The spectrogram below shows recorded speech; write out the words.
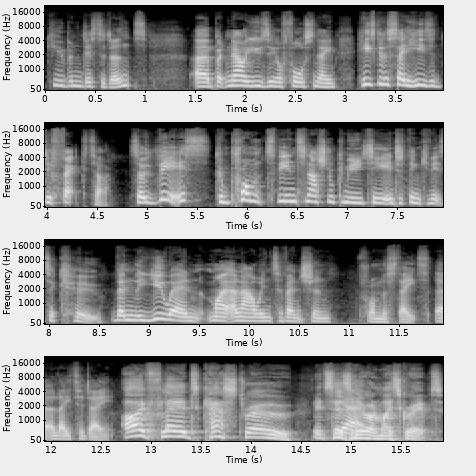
Cuban dissidents, uh, but now using a false name, he's going to say he's a defector. So this can prompt the international community into thinking it's a coup. Then the UN might allow intervention from the states at a later date. I fled Castro. It says Yeah. here on my script.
